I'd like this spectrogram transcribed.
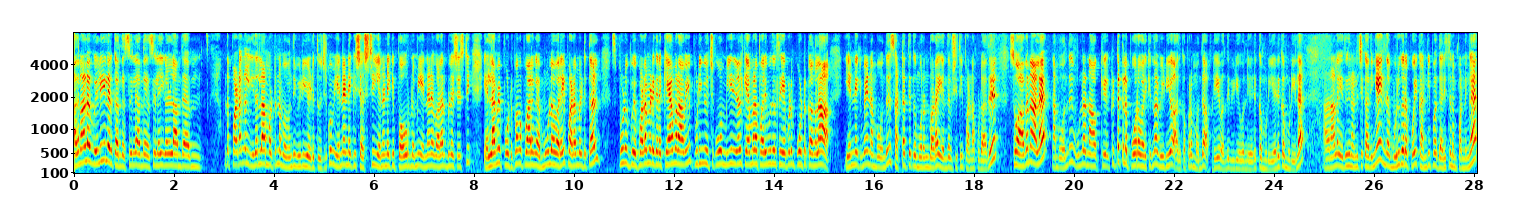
அதனால் வெளியில் இருக்க அந்த சில அந்த சிலைகள் அந்த அந்த படங்கள் இதெல்லாம் மட்டும் நம்ம வந்து வீடியோ எடுத்து வச்சுருக்கோம். என்னென்னைக்கு சஷ்டி என்னென்னைக்கு பௌர்ணமி என்னென்ன வளர்பில சஷ்டி எல்லாமே போட்டுப்பாங்க பாருங்கள் மூலவரை படம் எடுத்தால் படம் எடுக்கிற கேமராவையும் பிடுங்கி வச்சுக்குவோம். மீறினால் கேமரா பறிமுதல் செய்யப்படும் போட்டிருக்காங்களா? என்றைக்குமே நம்ம வந்து சட்டத்துக்கு முரண்பாடாக எந்த விஷயத்தையும் பண்ணக்கூடாது. ஸோ அதனால் நம்ம வந்து உள்ள நான் கிட்டத்தில் போகிற வரைக்கும் தான் வீடியோ அதுக்கப்புறம் வந்து அப்படியே வந்து வீடியோ ஒன்று எடுக்க முடியும் எடுக்க முடியல. அதனால் எதுவும் நினச்சிக்காதீங்க. இந்த முருகரை போய் கண்டிப்பாக தரிசனம் பண்ணுங்கள்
